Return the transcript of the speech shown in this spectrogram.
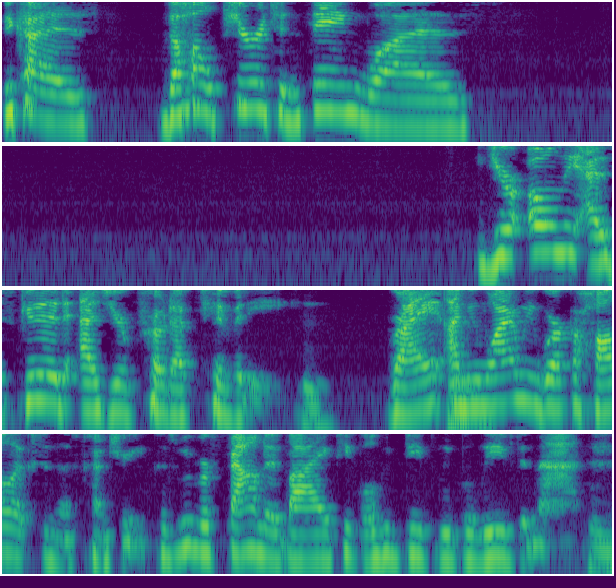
Because the whole Puritan thing was you're only as good as your productivity. Hmm. Right? I mean, Hmm. why are we workaholics in this country? Because we were founded by people who deeply believed in that. Hmm.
